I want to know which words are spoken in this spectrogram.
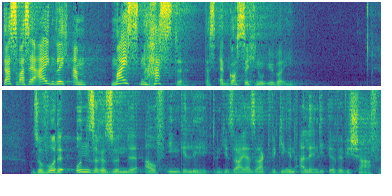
Das, was er eigentlich am meisten hasste, das ergoss sich nun über ihn. Und so wurde unsere Sünde auf ihn gelegt. Und Jesaja sagt, wir gingen alle in die Irre wie Schafe.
